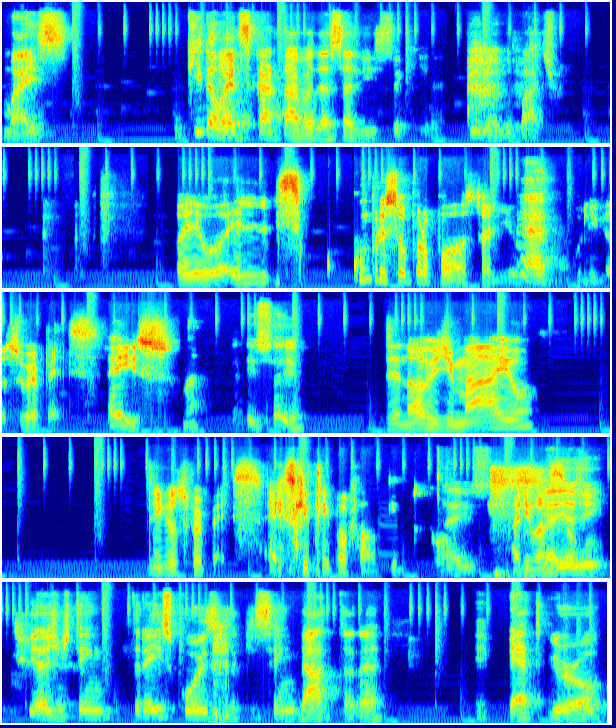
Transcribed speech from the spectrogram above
Mas o que não é descartável dessa lista aqui, né? Tirando o Batman. Ele, ele cumpre o seu propósito ali, o, É, o Liga dos Super Pets. É isso, né? é isso aí. 19 de maio, Liga dos Super Pets. É isso que tem pra falar. porque, ó, É isso. Animação. E aí, a gente, e a gente tem três coisas aqui sem data, né? É Batgirl,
